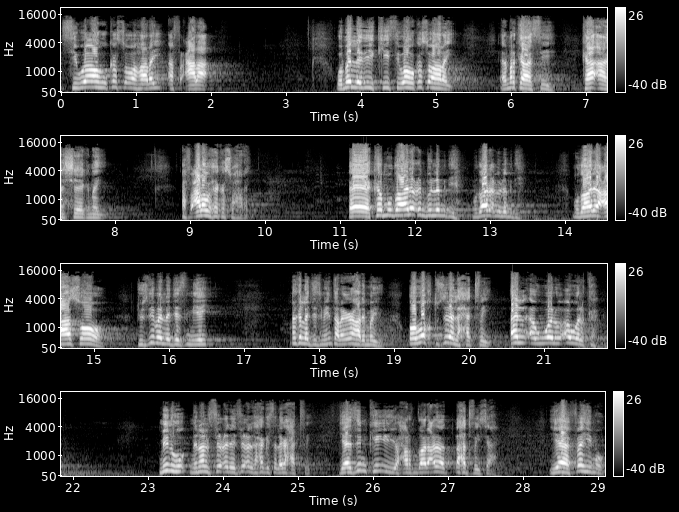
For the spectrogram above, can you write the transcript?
siwaahu ka soo haray afcala wama ladii kii siwaahu ka soo haray? Markaasi kaa aan sheegnay. Afcala wixii ka soo haray. Ka mudaaricin buu la mid yahay. Mudaaric buu la mid yahay. Mudaaricaasoo jusima la jasmiyey marka la jasmiyey inta lagaga hari mayo. Oo waqtu sida la xadfay. Alwalu awalka minhu min alficli ficilka xaggiisa laga xadfay. Jaazimkii iyo xarf la xadfaysaa. Yaa fahimo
